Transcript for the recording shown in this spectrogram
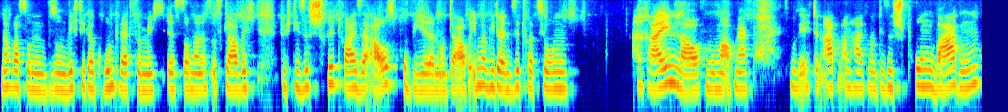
ne, was so ein, so ein wichtiger Grundwert für mich ist, sondern es ist, glaube ich, durch dieses schrittweise Ausprobieren und da auch immer wieder in Situationen reinlaufen, wo man auch merkt, boah, jetzt muss ich echt den Atem anhalten und diesen Sprung wagen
